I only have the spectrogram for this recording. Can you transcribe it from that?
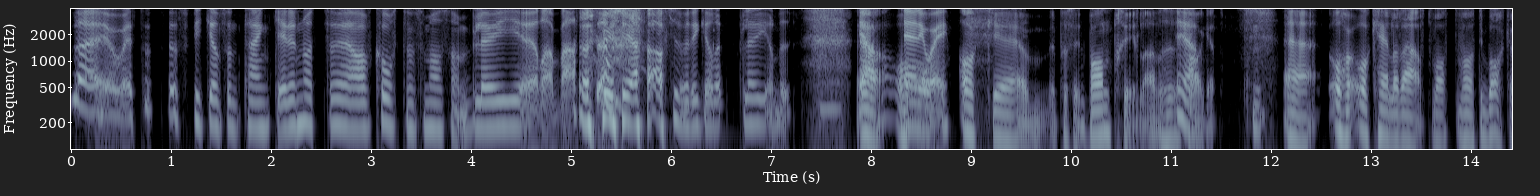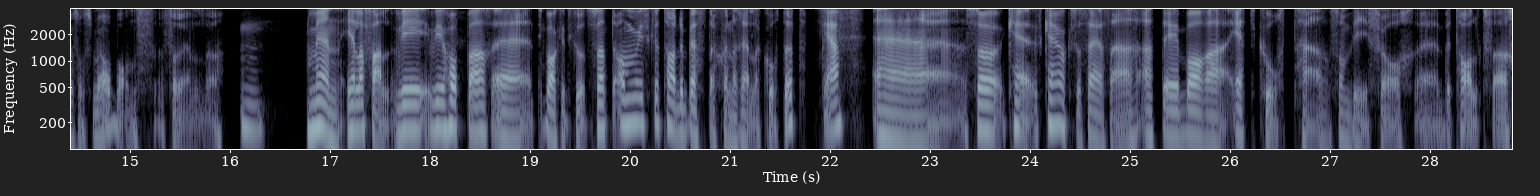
Nej, jag vet inte. Så fick jag en sån tanke. Är det något eh, av korten som har sån blöjrabatt? ja. Gud vad det går rätt blöjor nu. Ja, ja och, anyway. Och, och eh, precis, barnprylar överhuvudtaget. Ja. Mm. Eh, och, och hela det här att vara, vara tillbaka som småbarnsförälder. Mm. Men i alla fall, vi, vi hoppar eh, tillbaka till kortet. Så att om vi ska ta det bästa generella kortet, ja. eh, så kan, kan, jag också säga så här att det är bara ett kort här som vi får eh, betalt för.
